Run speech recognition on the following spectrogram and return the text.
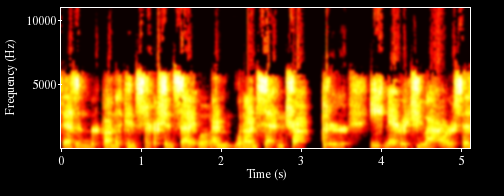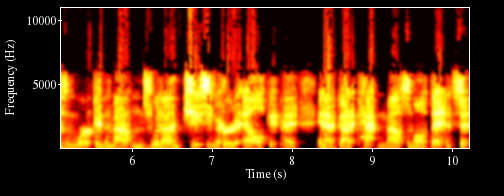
doesn't work on the construction site when I'm when I'm setting trucks or eating every two hours doesn't work in the mountains when I'm chasing a herd of elk and I and I've got a cat and mouse them all day. And so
